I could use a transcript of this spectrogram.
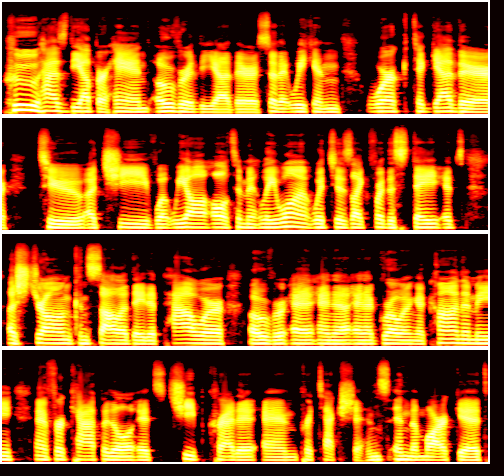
who has the upper hand over the other so that we can work together to achieve what we all ultimately want, which is like for the state, it's a strong consolidated power over and, and, a, and a growing economy, and for capital, it's cheap credit and protections in the market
